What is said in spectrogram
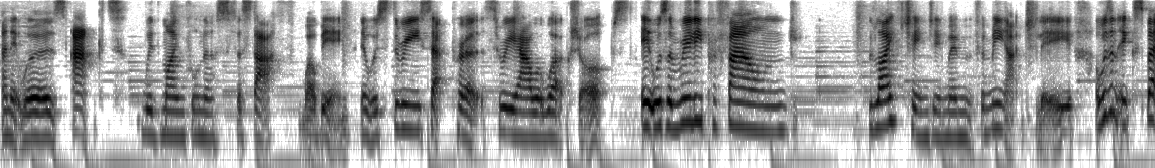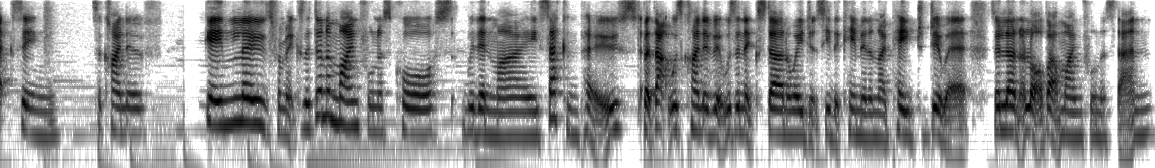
and it was act with mindfulness for staff well-being it was three separate three hour workshops it was a really profound life-changing moment for me actually i wasn't expecting to kind of gain loads from it because I'd done a mindfulness course within my second post, but that was kind of it was an external agency that came in and I paid to do it. So I learned a lot about mindfulness then.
